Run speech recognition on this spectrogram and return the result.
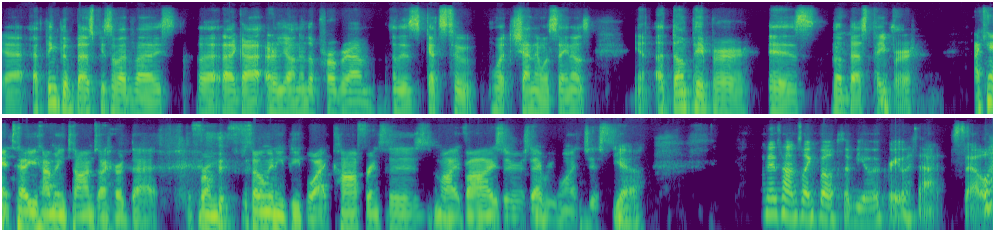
Yeah, I think the best piece of advice that I got early on in the program, and this gets to what Shannon was saying, was you know, a dumb paper is the best paper. I can't tell you how many times I heard that from so many people at conferences, my advisors, everyone. Just yeah. And it sounds like both of you agree with that. So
